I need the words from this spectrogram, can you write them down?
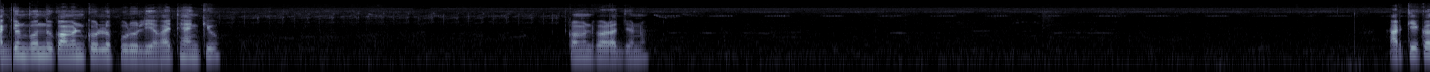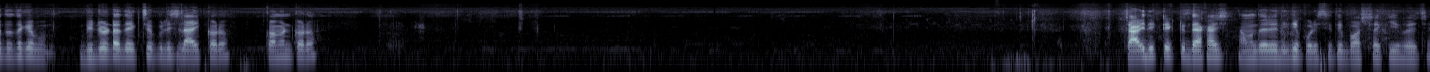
একজন বন্ধু কমেন্ট করল পুরুলিয়া, ভাই থ্যাংক ইউ কমেন্ট করার জন্য। আর কে কত থেকে ভিডিওটা দেখছ প্লিজ লাইক করো কমেন্ট করো। চারিদিকটা একটু দেখাই, আমাদের এদিকে পরিস্থিতি, বর্ষা কি হয়েছে।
